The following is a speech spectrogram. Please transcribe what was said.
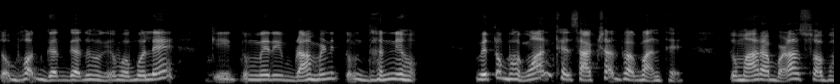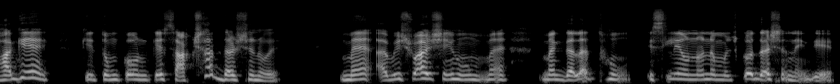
तो बहुत गदगद हो गए। वो बोले कि तुम मेरी ब्राह्मणी तुम धन्य हो। वे तो भगवान थे, साक्षात भगवान थे। तुम्हारा बड़ा सौभाग्य है कि तुमको उनके साक्षात दर्शन हुए। मैं अविश्वासी हूँ, मैं मैं गलत हूँ, इसलिए उन्होंने मुझको दर्शन नहीं दिए।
